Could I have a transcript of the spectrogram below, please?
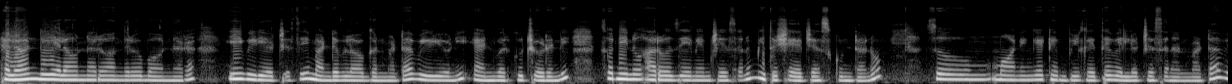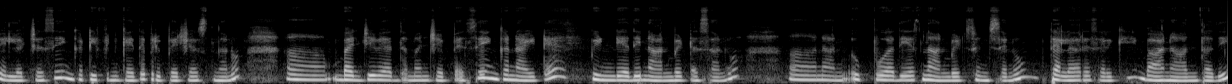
హలో అండి ఎలా ఉన్నారు? అందరూ బాగున్నారా? ఈ వీడియో వచ్చేసి మండే వ్లాగ్ అనమాట వీడియోని ఎండ్ వరకు చూడండి. సో నేను ఆ రోజు ఏమేమి చేశానో మీతో షేర్ చేసుకుంటాను. సో మార్నింగే టెంపుల్కి అయితే వెళ్ళొచ్చేసాను అనమాట వెళ్ళొచ్చేసి ఇంకా టిఫిన్కి అయితే ప్రిపేర్ చేస్తున్నాను. బజ్జీ వేద్దామని చెప్పేసి ఇంకా నైటే పిండి అది నానబెట్టేసాను నాన్ ఉప్పు అది వేసి నానబెట్టి ఉంచాను తెల్లారేసరికి బాగా నానుతుంది.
